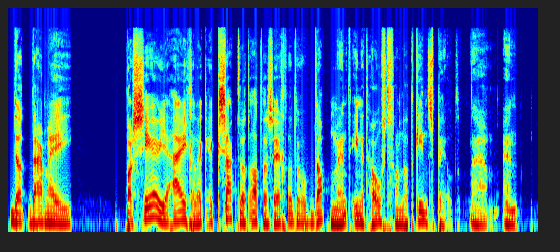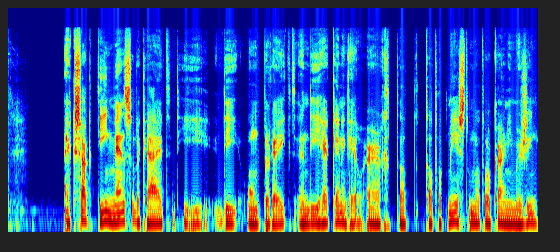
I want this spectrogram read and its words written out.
Dat daarmee passeer je eigenlijk exact wat Atta zegt. Wat er op dat moment in het hoofd van dat kind speelt. Nou, en exact die menselijkheid die, die ontbreekt. En die herken ik heel erg dat, dat dat mist, omdat we elkaar niet meer zien.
